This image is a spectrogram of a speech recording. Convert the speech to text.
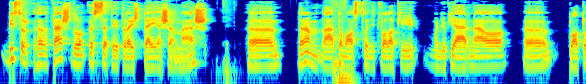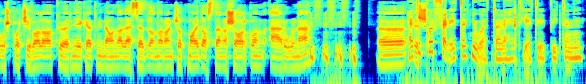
Biztos, tehát a társadalom összetétele is teljesen más, de nem látom azt, hogy itt valaki mondjuk járná a platós kocsival a környéket, mindenhonnan leszedve a narancsot, majd aztán a sarkon árulná. hát és akkor felétek nyugodtan lehet ilyet építeni.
